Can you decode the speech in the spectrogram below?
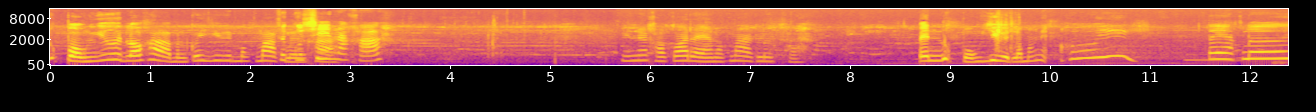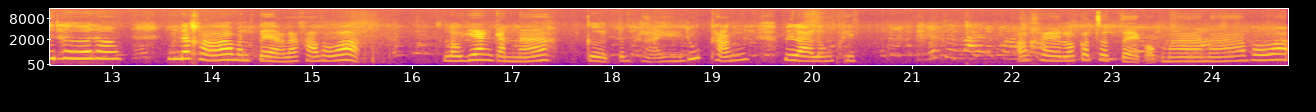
ลูกโป่งยืดแล้วค่ะ มันก็ยืดมากๆเลยกุชชี่ค่ะนะคะ นี่นะคะก็แรงมากๆเลยค่ะ เป็นลูกโป่งยืดแล้วมั้งเนี่ยเฮ้ยแตกเลยเธอทำนี่นะคะ มันแตกแล้วค่ะ เพราะว่าเราแย่งกันนะ เกิดปัญหาอย่างทุกครั้งเวลาลงคลิปโอเคแล้วก็จะแตกออกมานะ เพราะว่า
